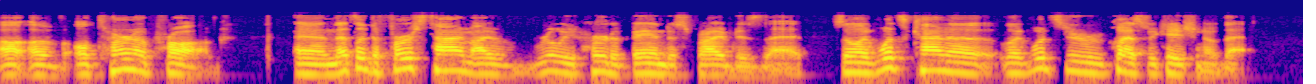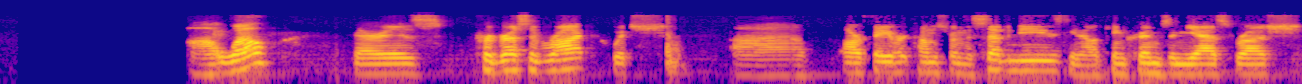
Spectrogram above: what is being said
uh, of Alterna Prog, and that's like the first time I've really heard a band described as that. So like, what's kind of like, what's your classification of that? Uh, well, there is progressive rock, which uh, our favorite comes from the 70s, you know, King Crimson, Yes, Rush.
